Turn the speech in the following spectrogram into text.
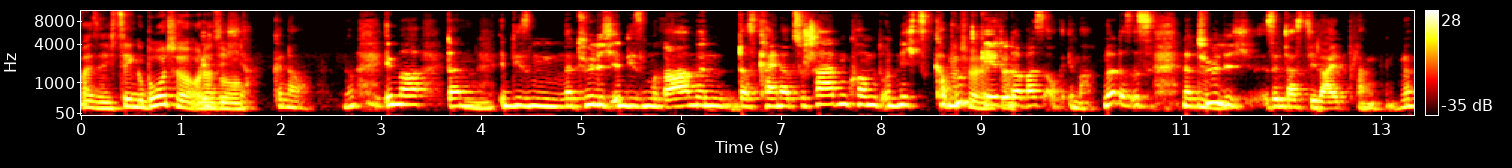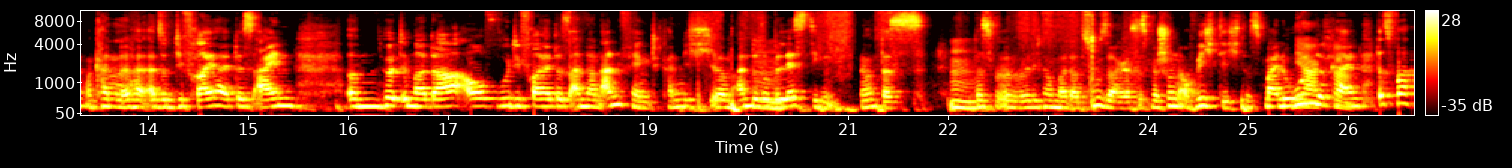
weiß ich nicht, zehn Gebote oder Richtig, so. Ja, genau. Ne? Immer dann mhm. in diesem, natürlich in diesem Rahmen, dass keiner zu Schaden kommt und nichts kaputt natürlich, geht ja. oder was auch immer. Ne? Das ist, natürlich mhm. sind das die Leitplanken. Ne? Man kann also die Freiheit des einen ähm, hört immer da auf, wo die Freiheit des anderen anfängt. Kann nicht ähm, andere mhm. belästigen. Ne? Das Mhm. Das will ich noch mal dazu sagen. Das ist mir schon auch wichtig, dass meine Hunde ja, kein. Das war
